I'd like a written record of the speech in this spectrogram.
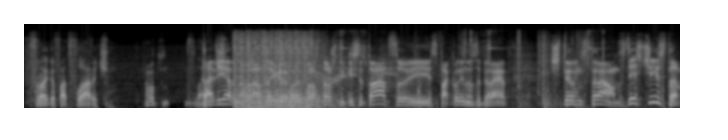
фрагов от Фларыча. Вот доверно разыгрывают простошники ситуацию и спокойно забирают 14 раунд. Здесь чисто.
